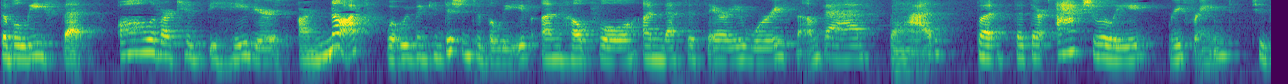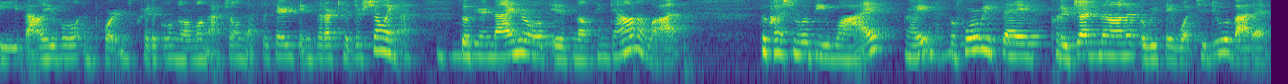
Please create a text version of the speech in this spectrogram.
the belief that all of our kids' behaviors are not what we've been conditioned to believe unhelpful, unnecessary, worrisome, bad, bad, but that they're actually reframed to be valuable, important, critical, normal, natural, necessary things that our kids are showing us. Mm-hmm. So if your nine year old is melting down a lot, the question would be why, right? Mm-hmm. Before we say put a judgment on it or we say what to do about it,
